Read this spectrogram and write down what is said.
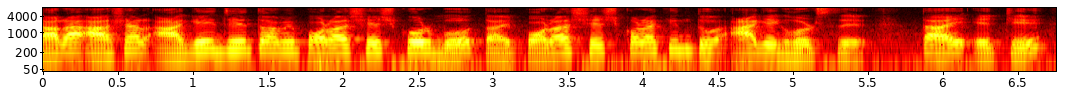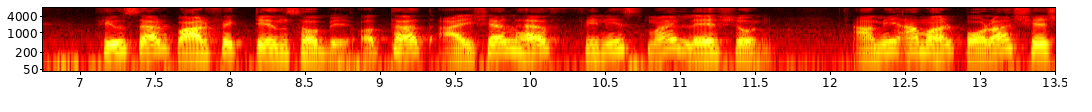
তারা আসার আগেই যেহেতু আমি পড়া শেষ করব, তাই পড়া শেষ করা কিন্তু আগে ঘটছে। তাই এটি ফিউচার পারফেক্ট টেন্স হবে। অর্থাৎ I shall have finish my lesson. আমি আমার পড়া শেষ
